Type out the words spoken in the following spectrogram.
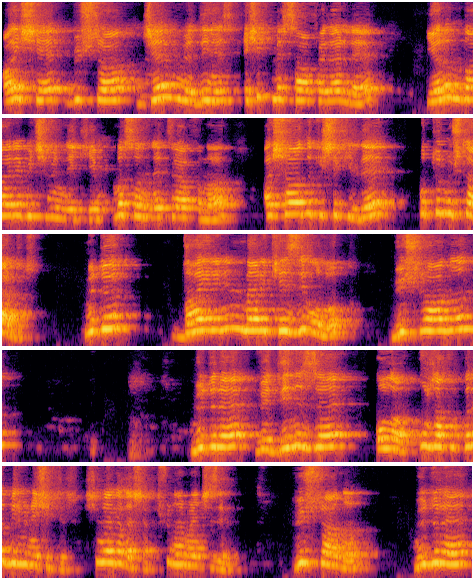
Ayşe, Büşra, Cem ve Deniz eşit mesafelerle yarım daire biçimindeki masanın etrafına aşağıdaki şekilde oturmuşlardır. Müdür dairenin merkezi olup Büşra'nın müdüre ve denize olan uzaklıkları birbirine eşittir. Şimdi arkadaşlar şunu hemen çizelim. Büşra'nın müdüre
